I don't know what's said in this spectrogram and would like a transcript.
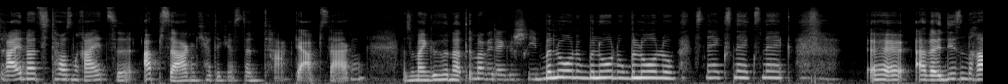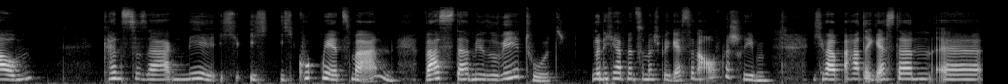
93.000 Reize, Absagen, ich hatte gestern einen Tag der Absagen, also mein Gehirn hat immer wieder geschrien, Belohnung, Belohnung, Belohnung, Snack, Snack, Snack. Äh, aber in diesem Raum kannst du sagen, nee, ich, ich, ich gucke mir jetzt mal an, was da mir so weh tut. Und ich habe mir zum Beispiel gestern aufgeschrieben. Ich hab, hatte gestern, äh,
